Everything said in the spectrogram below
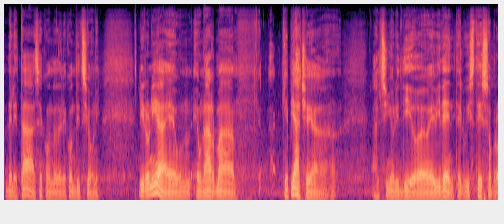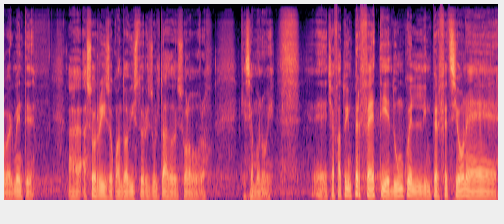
dell'età, a seconda delle condizioni. L'ironia è, un, è un'arma che piace a, al Signore Dio, è evidente, lui stesso probabilmente ha, ha sorriso quando ha visto il risultato del suo lavoro, che siamo noi eh, ci ha fatto imperfetti e dunque l'imperfezione è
